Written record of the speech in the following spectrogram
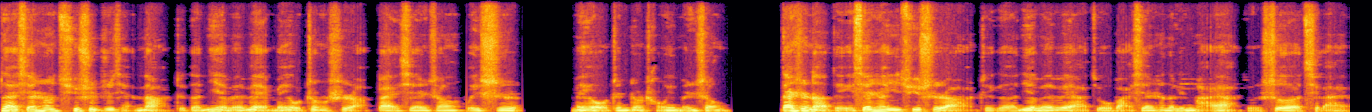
在先生去世之前呢，这个聂文蔚没有正式啊拜先生为师，没有真正成为门生。但是呢，这个先生一去世啊，这个聂文蔚啊就把先生的灵牌啊就设起来，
